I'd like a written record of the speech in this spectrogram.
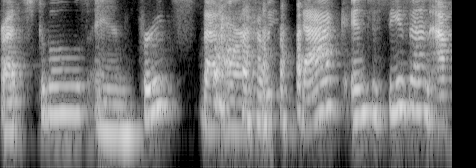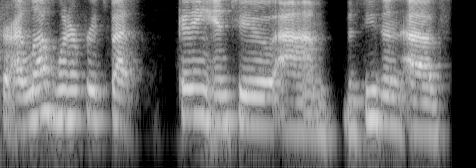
vegetables and fruits that are coming back into season after I love winter fruits, but getting into um, the season of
